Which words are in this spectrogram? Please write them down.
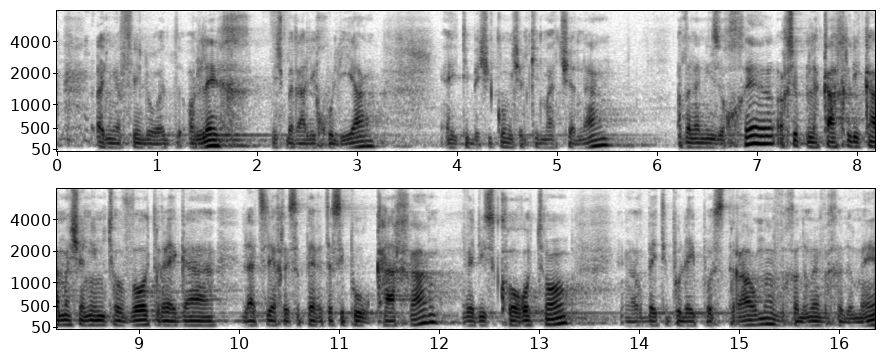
אני אפילו עוד הולך, נשברה לי חוליה, הייתי בשיקום של כמעט שנה, אבל אני זוכר, עכשיו לקח לי כמה שנים טובות רגע להצליח לספר את הסיפור ככה ולזכור אותו, הרבה טיפולי פוסט-טראומה וכדומה וכדומה,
